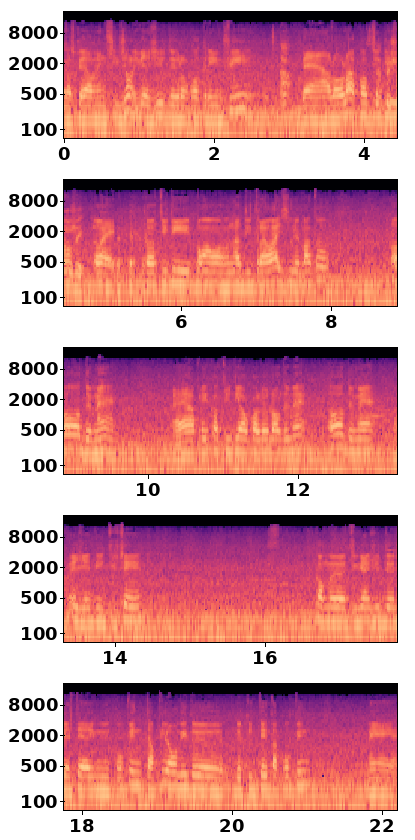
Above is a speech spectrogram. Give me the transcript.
Parce qu'à 26 ans, il vient juste de rencontrer une fille. Ah. Ben alors là, quand Ça tu peut dis. changer. Ouais. quand tu dis, bon, on a du travail sur le bateau. Oh, demain. Et après, quand tu dis encore le lendemain, oh, demain. Après, j'ai dit, tu sais, comme euh, tu viens juste de rester avec une copine, tu n'as plus envie de, de quitter ta copine. Mais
